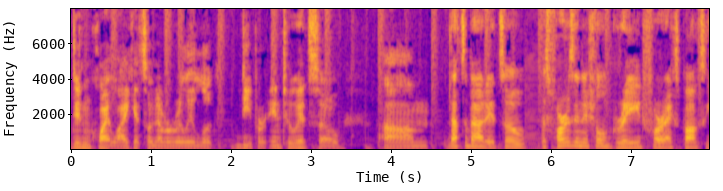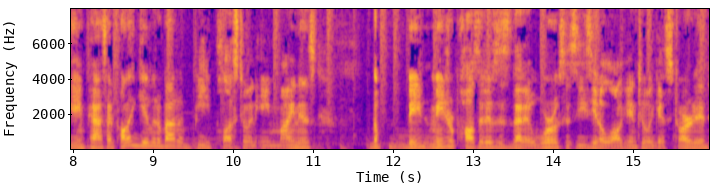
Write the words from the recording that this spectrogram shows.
didn't quite like it, so never really looked deeper into it. So um, that's about it. So as far as initial grade for Xbox Game Pass, I'd probably give it about a B plus to an A minus. The major positives is that it works, it's easy to log into and get started.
